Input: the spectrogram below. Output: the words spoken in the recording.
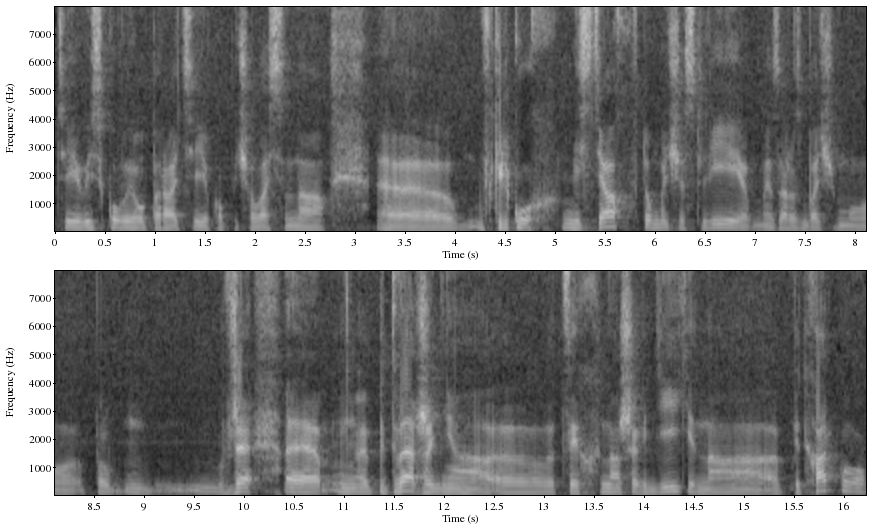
цієї військової операції, яка почалася на в кількох місцях, в тому числі ми зараз бачимо вже е, підтвердження е, цих наших дій на під Харковом.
